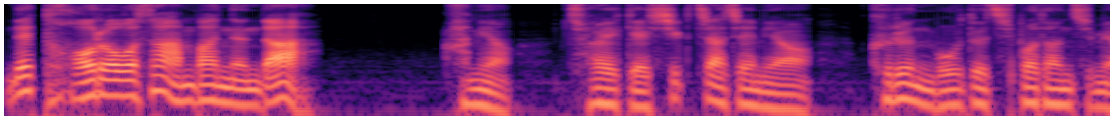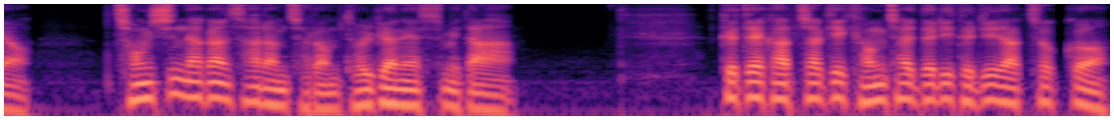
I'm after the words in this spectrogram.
내 더러워서 안 받는다. 하며 저에게 식자재며 그릇 모두 집어던지며 정신 나간 사람처럼 돌변했습니다. 그때 갑자기 경찰들이 들이닥쳤고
